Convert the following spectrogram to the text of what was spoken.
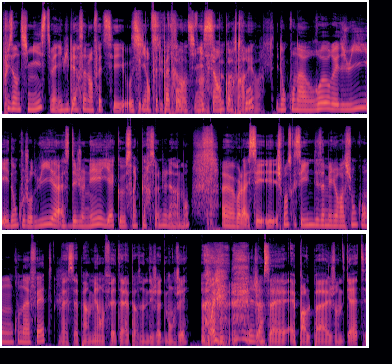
plus intimiste. Mais huit personnes en fait, c'est aussi en fait pas très intimiste, c'est encore trop. Et donc, on a réduit et donc aujourd'hui à ce déjeuner, il y a que cinq personnes généralement. voilà, c'est, je pense que c'est une des améliorations qu'on a faites bah, Ça permet en fait à la personne déjà de manger. Comme ça, elle, ne parle pas à Jean 4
